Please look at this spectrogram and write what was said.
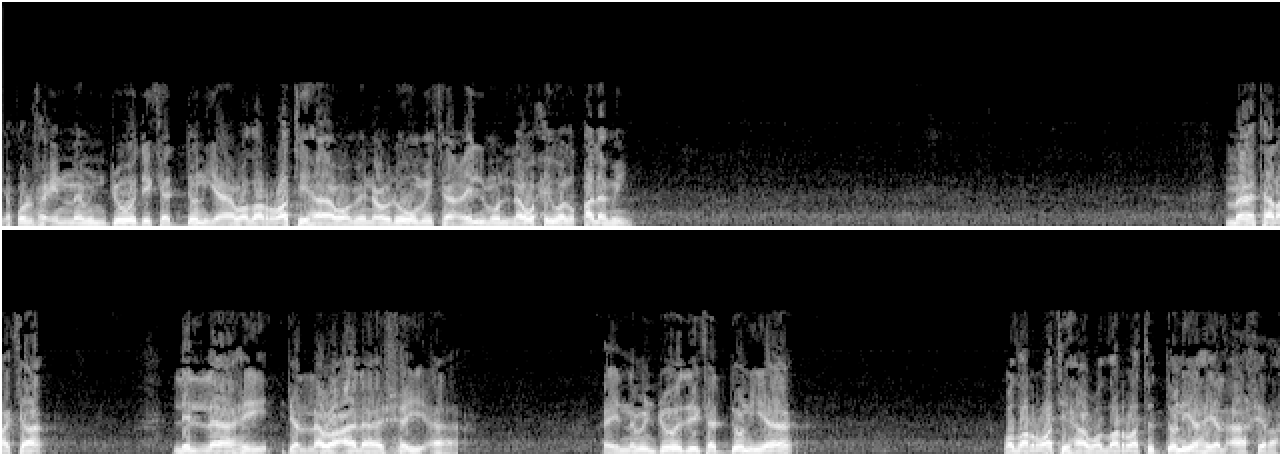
يقول فإن من جودك الدنيا وضرتها ومن علومك علم اللوح والقلم. ما ترك لله جل وعلا شيئا. فإن من جودك الدنيا وضرتها وضرة الدنيا هي الآخرة.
